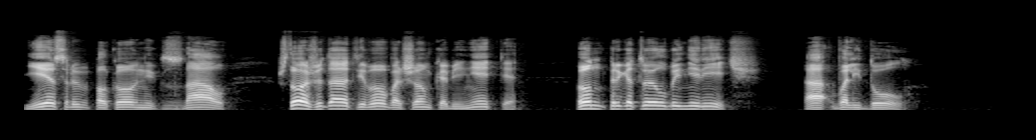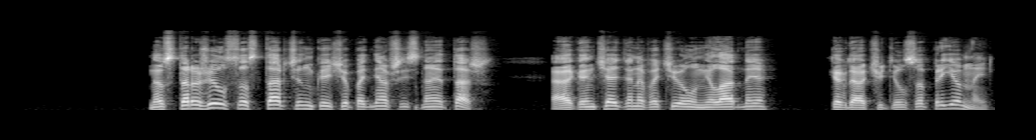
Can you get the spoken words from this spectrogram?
Если бы полковник знал, что ожидает его в большом кабинете, он приготовил бы не речь, а валидол. Насторожился Старченко, еще поднявшись на этаж, а окончательно почуял неладное, когда очутился в приемной.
